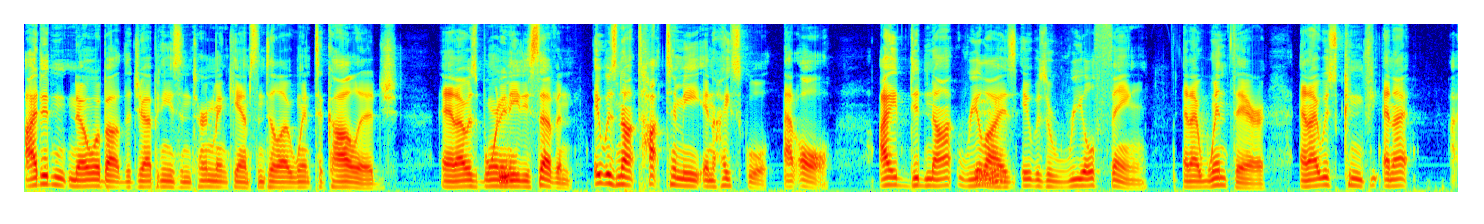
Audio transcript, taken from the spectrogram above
I didn't know about the Japanese internment camps until I went to college, and I was born in 87. It was not taught to me in high school at all. I did not realize mm-hmm. it was a real thing, and I went there, and I was confused, and I, I,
